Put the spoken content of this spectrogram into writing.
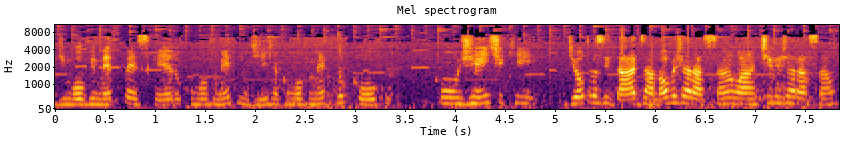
de movimento pesqueiro com movimento indígena, com movimento do coco, com gente que de outras idades, a nova geração, a antiga geração,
